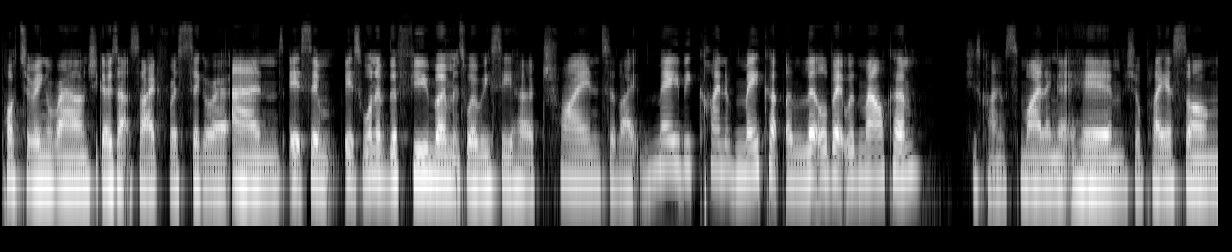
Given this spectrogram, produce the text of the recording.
pottering around. She goes outside for a cigarette, and it's in, it's one of the few moments where we see her trying to like maybe kind of make up a little bit with Malcolm. She's kind of smiling at him. She'll play a song.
